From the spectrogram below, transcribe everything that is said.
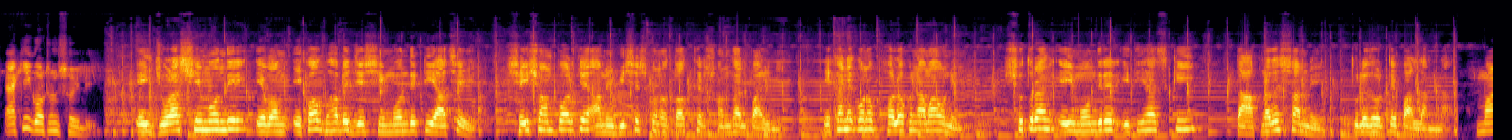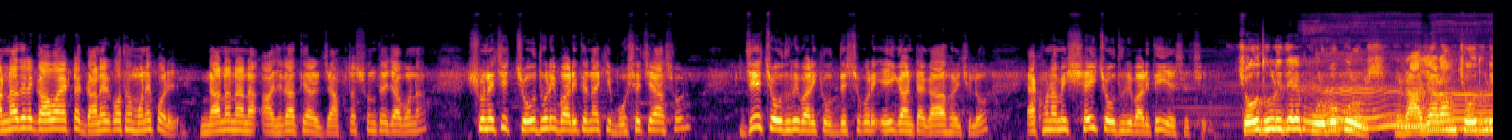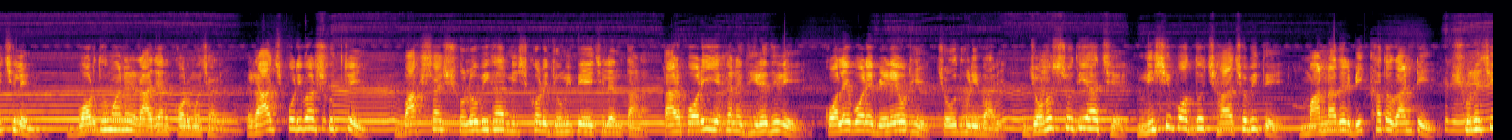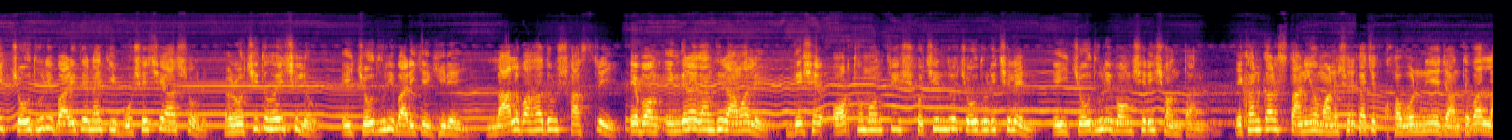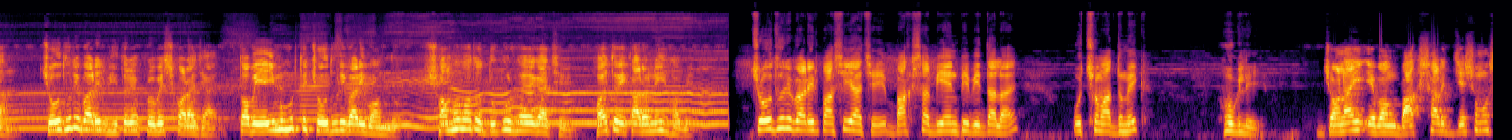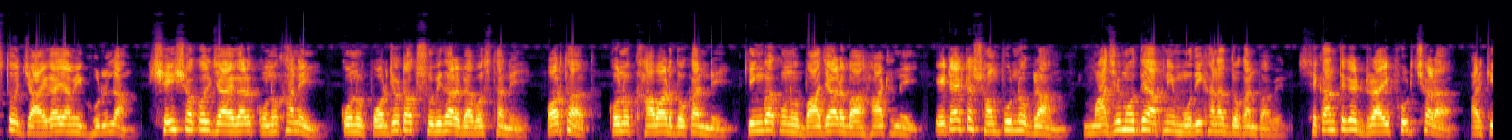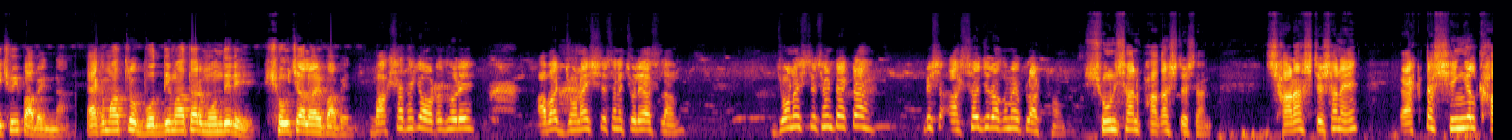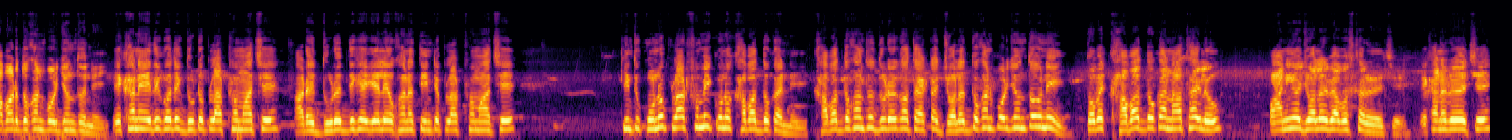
একই গঠনশৈলী। এই জোড়া শিব মন্দির এবং এককভাবে যে শিব মন্দিরটি আছে সেই সম্পর্কে আমি বিশেষ কোনো তথ্যের সন্ধান পাইনি। এখানে কোনো ফলকনামাও নেই। সুতরাং এই মন্দিরের ইতিহাস কী তা আপনাদের সামনে তুলে ধরতে পারলাম না। মান্নাদের গাওয়া একটা গানের কথা মনে পড়ে? না না না না আজ রাতে আর যাত্রা শুনতে যাব না। শুনেছি চৌধুরী বাড়িতে নাকি বসেছে আসর। যে চৌধুরী বাড়িকে উদ্দেশ্য করে এই গানটা গাওয়া হয়েছিল এখন আমি সেই চৌধুরী বাড়িতেই এসেছি। চৌধুরীদের পূর্বপুরুষ রাজারাম চৌধুরী ছিলেন বর্ধমানের রাজার কর্মচারী। রাজ পরিবার সূত্রেই বাক্সায় ষোলো বিঘা নিষ্করে জমি পেয়েছিলেন তাঁরা। তারপরেই এখানে ধীরে ধীরে কলে বড়ে বেড়ে ওঠে চৌধুরী বাড়ি। জনশ্রুতি আছে, নিশিপদ্ম ছায়াছবিতে মান্নাদের বিখ্যাত গানটি শুনেছি চৌধুরী বাড়িতে নাকি বসেছে আসর, রচিত হয়েছিল এই চৌধুরী বাড়িকে ঘিরেই। লাল বাহাদুর শাস্ত্রী এবং ইন্দিরা গান্ধীর আমলে দেশের অর্থমন্ত্রী শচীন্দ্র চৌধুরী ছিলেন এই চৌধুরী বংশেরই সন্তান। এখানকার স্থানীয় মানুষের কাছে খবর নিয়ে জানতে পারলাম, চৌধুরী বাড়ির ভিতরে প্রবেশ করা যায়। তবে এই মুহূর্তে চৌধুরী বাড়ি বন্ধ। সম্ভবত দুপুর হয়ে গেছে, হয়তো এ কারণেই হবে। চৌধুরী বাড়ির পাশেই আছে বাক্সা বিএনপি বিদ্যালয় উচ্চ মাধ্যমিক হুগলি। জনাই এবং বাক্সার যে সমস্ত জায়গায় আমি ঘুরলাম সেই সকল জায়গার কোনোখানেই কোনো পর্যটক সুবিধার ব্যবস্থা নেই। অর্থাৎ কোনো খাবার দোকান নেই কিংবা কোনো বাজার বা হাট নেই। এটা একটা সম্পূর্ণ গ্রাম। মাঝে মধ্যে আপনি মুদিখানার দোকান পাবেন। সেখান থেকে ড্রাই ফ্রুট ছাড়া আর কিছুই পাবেন না। একমাত্র বদ্যিমাতার মন্দিরে শৌচালয় পাবেন। বাক্সা থেকে অটো ধরে আবার জনাই স্টেশনে চলে আসলাম। জনাই স্টেশনটা একটা বেশ আশ্চর্য রকমের প্ল্যাটফর্ম শুনশান, ফাঁকা স্টেশন সারা স্টেশনে একটা সিঙ্গেল খাবার দোকান পর্যন্ত নেই। এখানে এদিক ওদিক দুটো প্ল্যাটফর্ম আছে, আর এই দূরের দিকে গেলে ওখানে তিনটে প্ল্যাটফর্ম আছে। কিন্তু কোনো প্ল্যাটফর্মেই কোনো খাবার দোকান নেই। খাবার দোকান তো দূরের কথা, একটা জলের দোকান পর্যন্তও নেই। তবে খাবার দোকান না থাকলেও পানীয় জলের ব্যবস্থা রয়েছে। এখানে রয়েছে,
